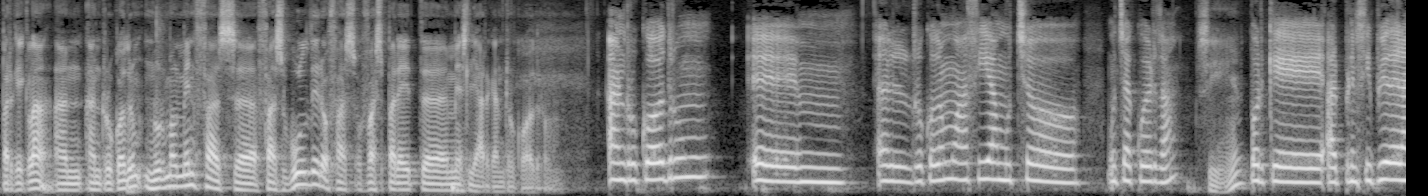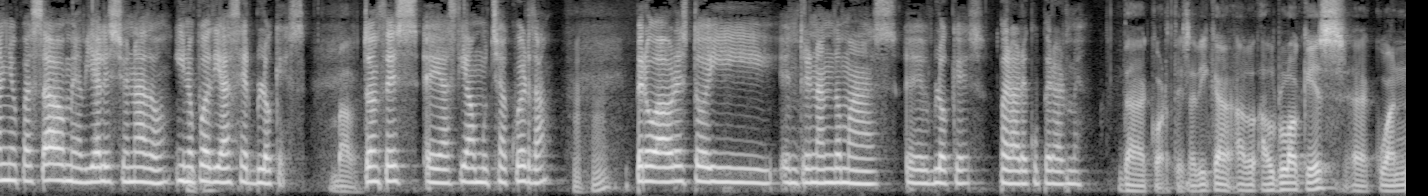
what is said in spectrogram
Perquè, clar, en, en rocòdrom normalment fas, eh, fas boulder o fas, o fas paret eh, més llarga en rocòdrom? En Rucodrum, eh, el Rucodrum hacía mucho, mucha cuerda Sí? porque al principio del año pasado me había lesionado y no podía hacer bloques. Val. Entonces eh, hacía mucha cuerda, pero ahora estoy entrenando más eh, bloques para recuperarme. D'acord, és a dir que el, el bloc és eh, quan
